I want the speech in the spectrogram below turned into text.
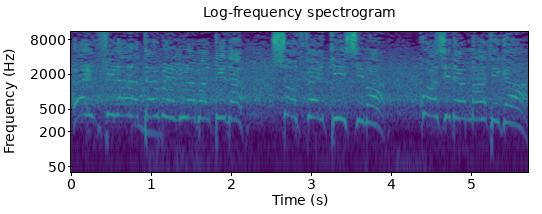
È in finale a termine di una partita soffertissima, quasi drammatica.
